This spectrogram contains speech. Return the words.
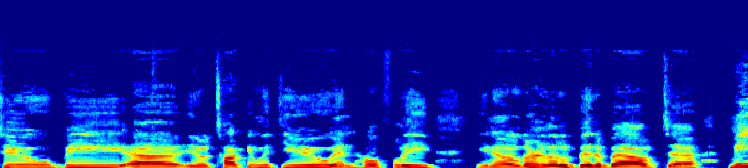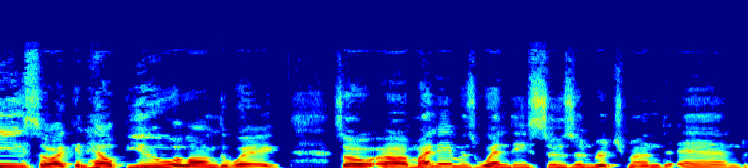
to be, uh, you know, talking with you and hopefully, you know, learn a little bit about uh, me so I can help you along the way. So, uh, my name is Wendy Susan Richmond, and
